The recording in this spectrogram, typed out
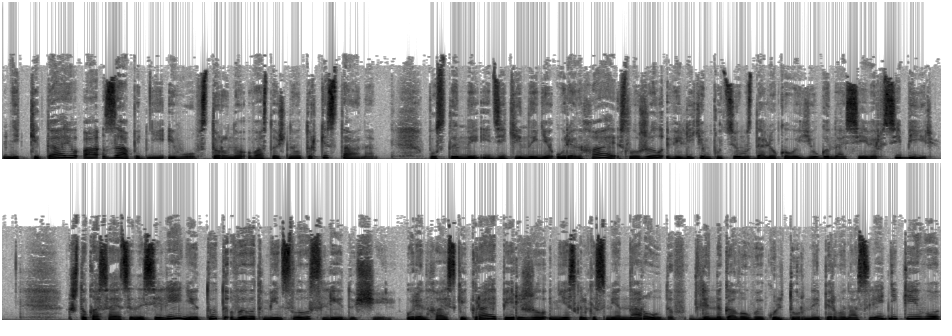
не к Китаю, а западнее его, в сторону восточного Туркестана. Пустынный и дикий ныне Уренхай служил великим путем с далекого юга на север в Сибирь. Что касается населения, тут вывод Минслова следующий. Уренхайский край пережил несколько смен народов. Длинноголовые культурные первонаследники его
